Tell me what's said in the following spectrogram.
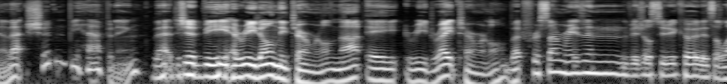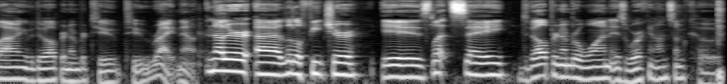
Now that shouldn't be happening. That should be a read-only terminal, not a read-write terminal. But for some reason, Visual Studio Code is allowing the developer number two to write. Now, another uh, little feature is, let's say developer number one is working on some code,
